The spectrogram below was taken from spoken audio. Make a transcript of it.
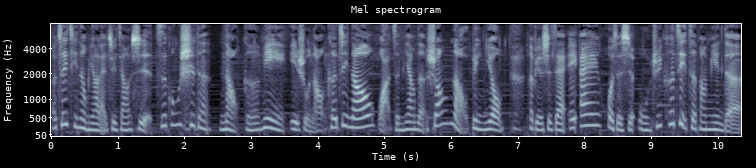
而这一期呢，我们要来聚焦是资工师的脑革命、艺术脑、科技脑，哇，怎么样的双脑并用？特别是在 AI 或者是五 G 科技这方面的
